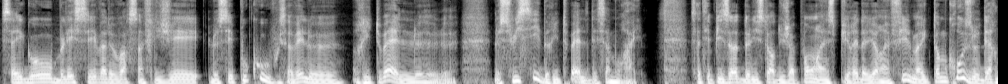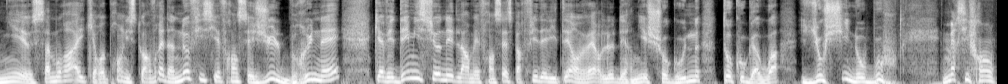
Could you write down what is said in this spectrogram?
Saigo, blessé, va devoir s'infliger le seppuku, vous savez, le rituel, le, le, le suicide rituel des samouraïs. Cet épisode de l'histoire du Japon a inspiré d'ailleurs un film avec Tom Cruise, le dernier samouraï, qui reprend l'histoire vraie d'un officier français, Jules Brunet, qui avait démissionné de l'armée française par fidélité envers le dernier shogun Tokugawa Yoshinobu. Merci Franck,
